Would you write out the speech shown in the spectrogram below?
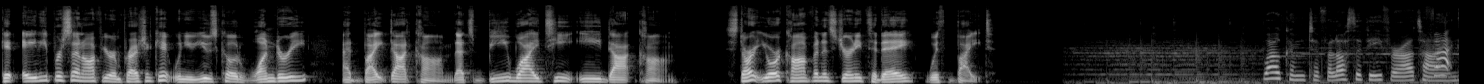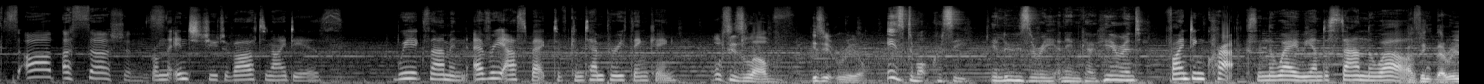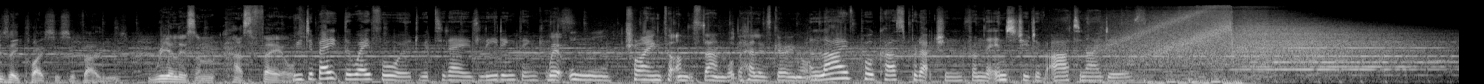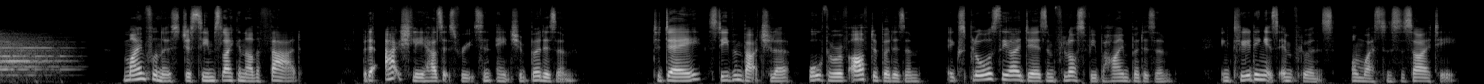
Get 80% off your impression kit when you use code WONDERY at Byte.com. That's B-Y-T-E dot com. Start your confidence journey today with Byte. Welcome to Philosophy for Our Times Facts are assertions. from the Institute of Art and Ideas. We examine every aspect of contemporary thinking, What is love? Is it real? Is democracy illusory and incoherent? finding cracks in the way we understand the world. I think there is a crisis of values. Realism has failed. We debate the way forward with today's leading thinkers. We're all trying to understand what the hell is going on. a live podcast production from the Institute of Art and Ideas. Mindfulness just seems like another fad, but it actually has its roots in ancient Buddhism. Today, Stephen Batchelor, author of After Buddhism, explores the ideas and philosophy behind Buddhism, including its influence on Western society.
